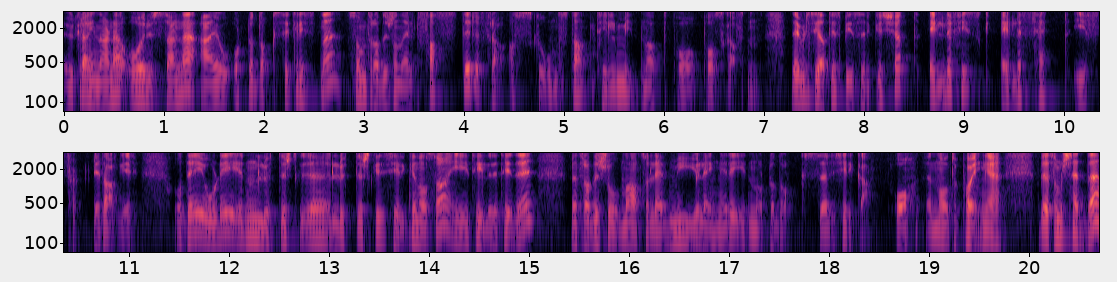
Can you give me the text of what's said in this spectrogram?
Ukrainerne og russerne er jo ortodokse kristne som tradisjonelt faster fra askeonsdag til midnatt på påskeaften. Dvs. Si at de spiser ikke kjøtt eller fisk eller fett i 40 dager. Og det gjorde de i den lutherske, lutherske kirken også i tidligere tider, men tradisjonen har altså levd mye lenger i den ortodokse kirka. Og nå til poenget. Det som skjedde,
